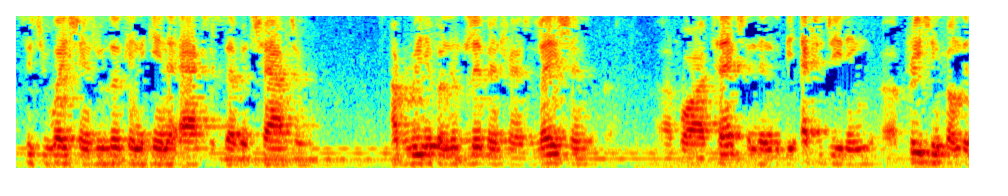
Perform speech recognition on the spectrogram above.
situations, we're looking again at Acts, the seventh chapter. I'll be reading from the Living Translation uh, for our text, and then we'll be exegeting, uh, preaching from the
